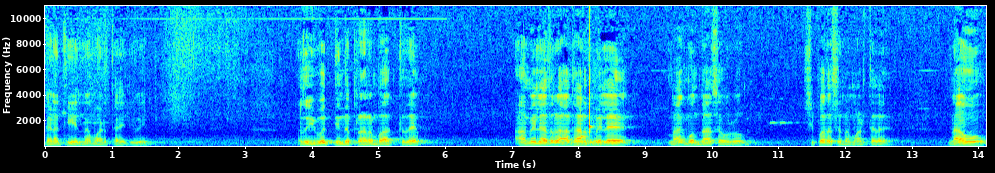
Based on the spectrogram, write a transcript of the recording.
ಗಣತಿಯನ್ನು ಮಾಡ್ತಾ ಇದ್ದೀವಿ. ಅದು ಇವತ್ತಿನಿಂದ ಪ್ರಾರಂಭ ಆಗ್ತದೆ. ಆಮೇಲೆ ಅದರ ಆಧಾರದ ಮೇಲೆ ನಾಗಮೋಹನ್ ದಾಸ್ ಅವರು ಶಿಫಾರಸನ್ನು ಮಾಡ್ತಾರೆ. ನಾವು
